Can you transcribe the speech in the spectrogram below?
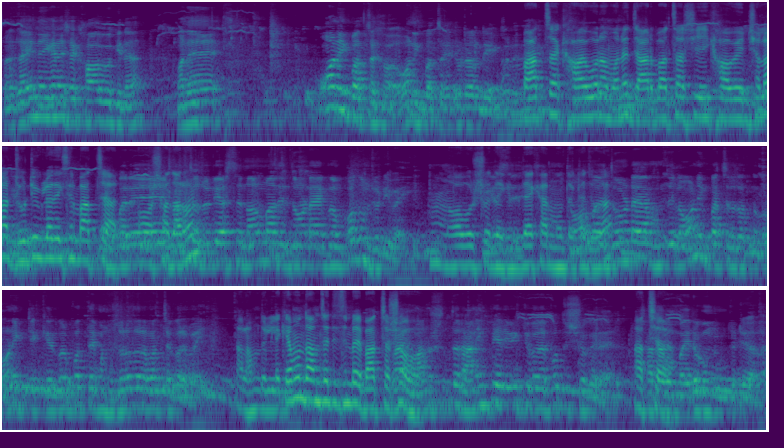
মানে জানি না এখানে সে খাওয়াবে কিনা। মানে অনেক বাচ্চা খাওয়া অনেক বাচ্চা টোটাল বাচ্চা খাওয়াবো না মানে যার বাচ্চা সেই খাওয়াবে ইনশাআল্লাহ আর জুটিগুলো দেখছেন বাচ্চা অসাধারণ। জুটি আসছে নর্মালি দুটোটা একদম কদম জুটি ভাই। হুম, অবশ্যই দেখেন দেখার মতো একটা জোড়া। দুটোটা আলহামদুলিল্লাহ অনেক বাচ্চারা যত্ন করে অনেক টেক কেয়ার করে প্রত্যেক মাসে জোড়া জোড়া বাচ্চা করে ভাই। আলহামদুলিল্লাহ কেমন দাম চাইতেছেন ভাই বাচ্চা সহ? মানুষ তো রানিং পেয়ারি বিক্রি করে পঁচিশশো করে। আচ্ছা। এরকম জুটিওয়ালা।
